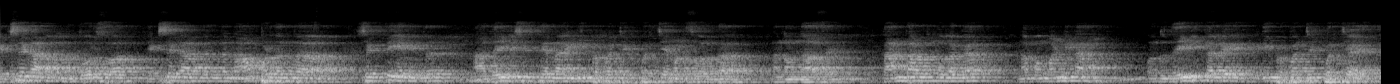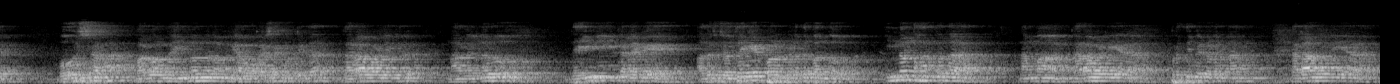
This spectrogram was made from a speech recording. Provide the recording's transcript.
ಯಕ್ಷಗಾನವನ್ನು ತೋರಿಸುವ ಯಕ್ಷಗಾನದಿಂದ ನಾವು ಪಡೆದಂಥ ಶಕ್ತಿ ಏನಿತ್ತು ಆ ದೈವಿ ಶಕ್ತಿಯನ್ನು ಇಡೀ ಪ್ರಪಂಚಕ್ಕೆ ಪರಿಚಯ ಮಾಡಿಸುವಂಥ ನನ್ನ ಒಂದು ಆಸೆ. ಕಾಂತಾಳದ ಮೂಲಕ ನಮ್ಮ ಮಣ್ಣಿನ ಒಂದು ದೈವಿ ಕಲೆ ಇಡೀ ಪ್ರಪಂಚಕ್ಕೆ ಪರಿಚಯ ಆಯಿತು. ಬಹುಶಃ ಭಗವಂತ ಇನ್ನೊಂದು ನಮಗೆ ಅವಕಾಶ ಕೊಟ್ಟಿದ್ದ ಕರಾವಳಿಗರು. ನಾವೆಲ್ಲರೂ ದೈವಿ ಕಲೆಗೆ ಅದರ ಜೊತೆಗೆ ಬೆಳೆದು ಬಂದವರು. ಇನ್ನೊಂದು ಹಂತದ ನಮ್ಮ ಕರಾವಳಿಯ ಪ್ರತಿಭೆಗಳನ್ನು ಕಲಾವಳಿಯ ಆ,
